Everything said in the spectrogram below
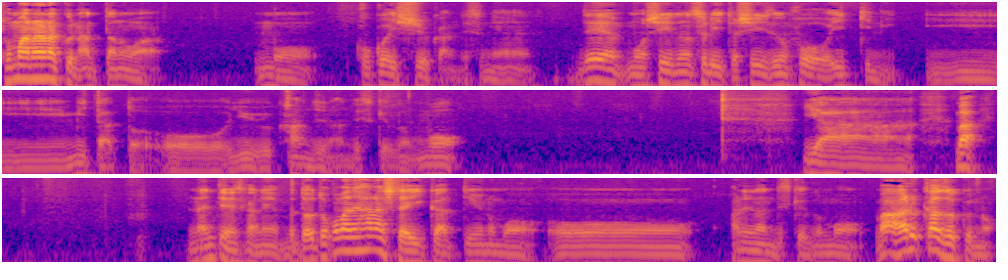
止まらなくなったのはもうここ1週間ですね。でもうシーズン3とシーズン4を一気に見たという感じなんですけども。いやまあなんていうんですかね。どこまで話したらいいかっていうのもあれなんですけども、まあ、ある家族の、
